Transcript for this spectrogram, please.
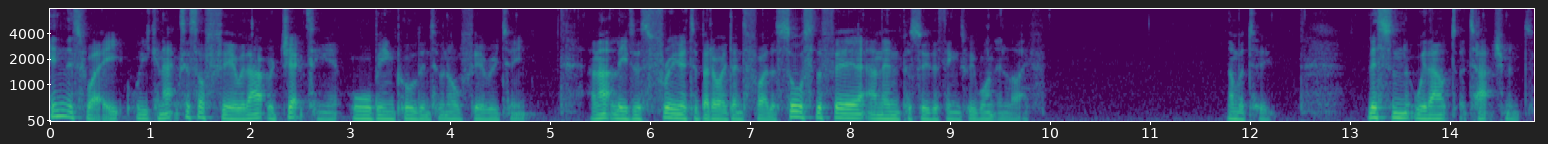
In this way, we can access our fear without rejecting it or being pulled into an old fear routine. And that leaves us freer to better identify the source of the fear and then pursue the things we want in life. Number two, listen without attachment.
